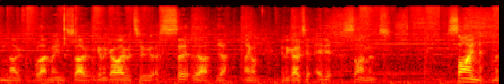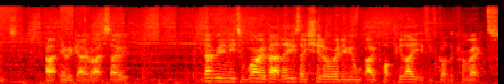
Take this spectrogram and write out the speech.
know what that means. So we're going to go over to, a, yeah, yeah, hang on, we're going to go to edit assignments. Assignments. Alright, here we go, right, so you don't really need to worry about these, they should already be auto-populate if you've got the correct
